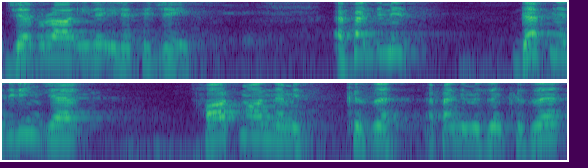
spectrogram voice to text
Cebrail'e ileteceğiz. Efendimiz defnedilince Fatıma annemiz kızı, Efendimizin kızı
